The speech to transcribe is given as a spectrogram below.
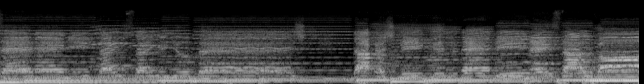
semenii tăi să-i iubești, Dacă știi cât de bine-ai salvat,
